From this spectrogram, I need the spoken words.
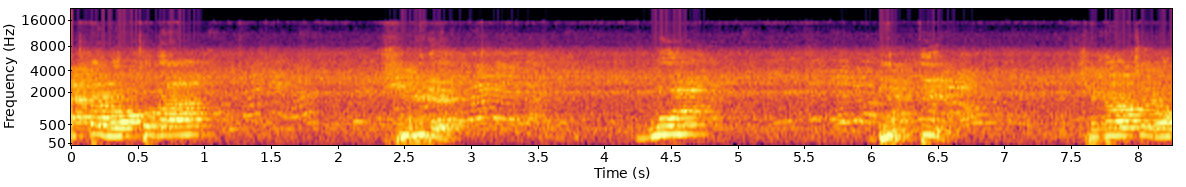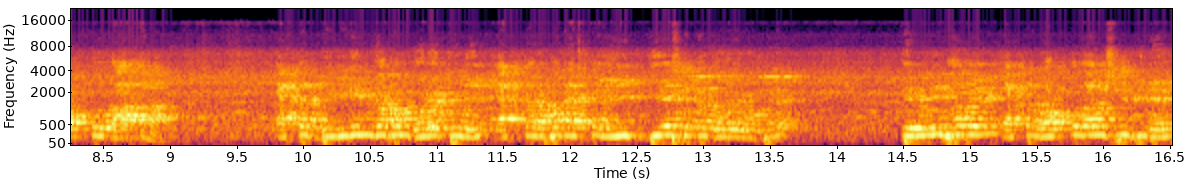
একটা রক্তদান শিবিরের মূল ভিত্তি, সেটা হচ্ছে রক্তদাতা। একটা বিল্ডিং যখন গড়ে তুলি, একটার পর একটা ইট দিয়ে সেটা গড়ে ওঠে। তেমনিভাবে একটা রক্তদান শিবিরের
